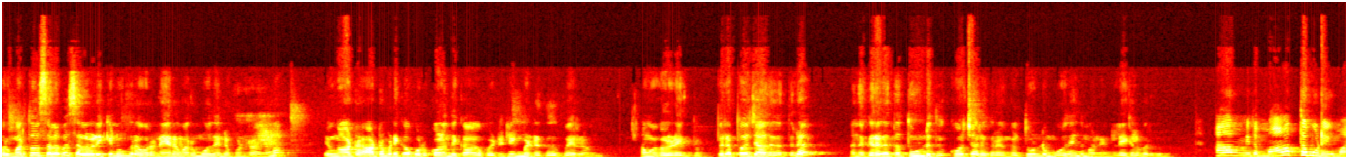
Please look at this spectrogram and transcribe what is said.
ஒரு மருத்துவ செலவு செலவழிக்கணுங்கிற ஒரு நேரம் வரும்போது என்ன பண்ணுறாங்கன்னா இவங்க ஆட்டோ ஆட்டோமேட்டிக்காக ஒரு குழந்தைக்காக போயிட்டு ட்ரீட்மெண்ட் எடுக்கிறதுக்கு போயிடுறாங்க. அவங்களுடைய பிறப்பு ஜாதகத்தில் அந்த கிரகத்தை தூண்டுது. கோச்சார கிரகங்கள் தூண்டும் போது இந்த மாதிரி நிலைகள் வருது. ஆனால் இதை மாற்ற முடியுமா?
